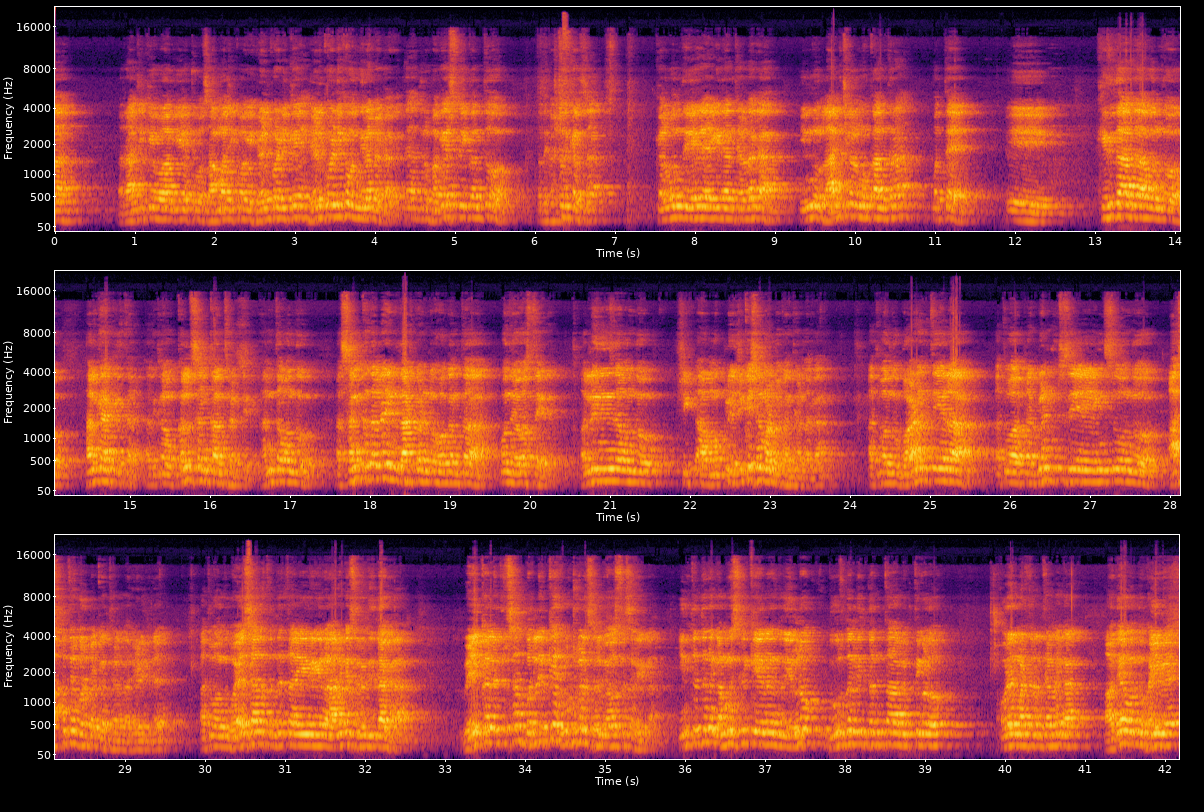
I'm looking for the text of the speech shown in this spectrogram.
ರಾಜಕೀಯವಾಗಿ ಅಥವಾ ಸಾಮಾಜಿಕವಾಗಿ ಹೇಳ್ಕೊಳ್ಳಿಕ್ಕೆ ಹೇಳ್ಕೊಳ್ಳಿಕ್ಕೆ ಒಂದು ದಿನ ಬೇಕಾಗುತ್ತೆ. ಅದನ್ನು ಬಗೆಹರಿಸ್ಲಿಕ್ಕಂತೂ ಅದು ಕಷ್ಟದ ಕೆಲಸ. ಕೆಲವೊಂದು ಏರಿಯಾ ಆಗಿದೆ ಅಂತ ಹೇಳಿದಾಗ ಇನ್ನು ಲಾಂಚ್ಗಳ ಮುಖಾಂತರ ಮತ್ತೆ ಈ ಕಿರಿದಾದ ಒಂದು ಹಲ್ಗೆ ಹಾಕಿರ್ತಾರೆ. ಅದಕ್ಕೆ ನಾವು ಕಲ್ ಸಂಕ ಅಂತ ಹೇಳ್ತೀವಿ. ಅಂತ ಒಂದು ಆ ಸಂಕದಲ್ಲೇ ಇನ್ನು ದಾಟ್ಕೊಂಡು ಹೋಗಂತ ಒಂದು ವ್ಯವಸ್ಥೆ ಇದೆ. ಅಲ್ಲಿನಿಂದ ಒಂದು ಶಿಕ್ ಮಕ್ಕಳು ಎಜುಕೇಶನ್ ಮಾಡ್ಬೇಕಂತ ಹೇಳಿದಾಗ, ಅಥವಾ ಒಂದು ಬಾಣಂತಿಯರ ಅಥವಾ ಪ್ರೆಗ್ನೆನ್ಸಿಂಗ್ಸ್ ಒಂದು ಆಸ್ಪತ್ರೆ ಬರ್ಬೇಕಂತ ಹೇಳಿದಾಗ ಹೇಳಿದ್ರೆ, ಅಥವಾ ಒಂದು ವಯಸ್ಸಾದ ತಂದೆ ತಾಯಿ ಆರೋಗ್ಯ ಸರಿದಿದ್ದಾಗ ವೆಹಿಕಲ್ ಇದ್ರು ಸಹ ಬರ್ಲಿಕ್ಕೆ ರೂಟ್ಗಳ ಸರಿ ವ್ಯವಸ್ಥೆ ಸರಿ ಇಲ್ಲ. ಇಂಥದ್ದನ್ನು ಗಮನಿಸಲಿಕ್ಕೆ ಏನಂದ್ರೆ ಎಲ್ಲೋ ದೂರದಲ್ಲಿದ್ದಂಥ ವ್ಯಕ್ತಿಗಳು ಅವ್ರೇನ್ ಮಾಡ್ತಾರೆ ಅಂತ ಹೇಳಿದಾಗ, ಅದೇ ಒಂದು ಹೈವೇ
